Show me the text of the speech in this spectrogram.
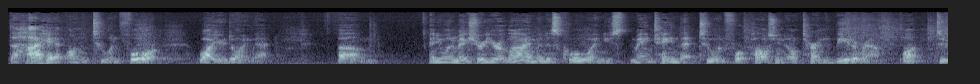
the hi-hat on the two and four while you're doing that. Um, and you want to make sure your alignment is cool and you maintain that two and four pulse and you don't turn the beat around. One, two.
